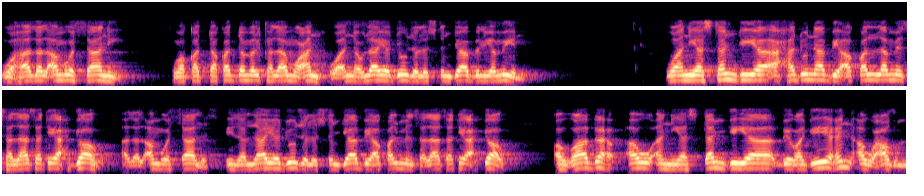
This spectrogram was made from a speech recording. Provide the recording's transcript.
وهذا الأمر الثاني وقد تقدم الكلام عنه وأنه لا يجوز الاستنجاء باليمين وأن يستنجي أحدنا بأقل من ثلاثة أحجار هذا الأمر الثالث. إذا لا يجوز الاستنجاء بأقل من ثلاثة أحجار الرابع أو أن يستنجي برجيع أو عظم.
